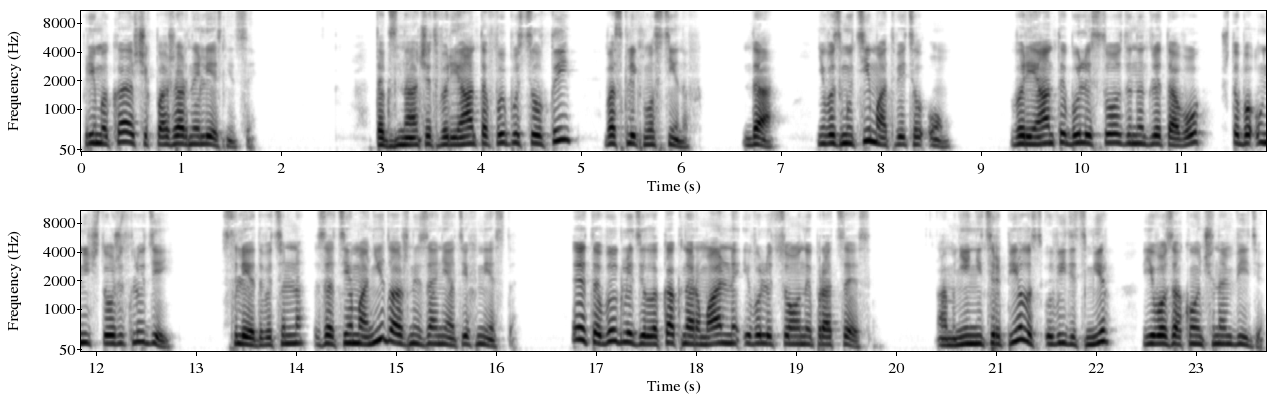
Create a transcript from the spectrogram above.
примыкающей к пожарной лестнице. «Так значит, вариантов выпустил ты?» — воскликнул Стинов. «Да», — невозмутимо ответил он. «Варианты были созданы для того, чтобы уничтожить людей. Следовательно, затем они должны занять их место. Это выглядело как нормальный эволюционный процесс. А мне не терпелось увидеть мир в его законченном виде.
